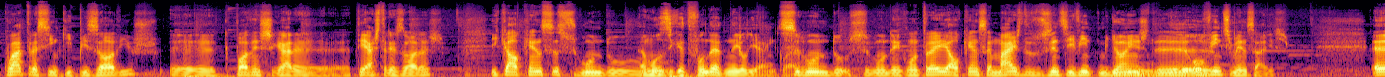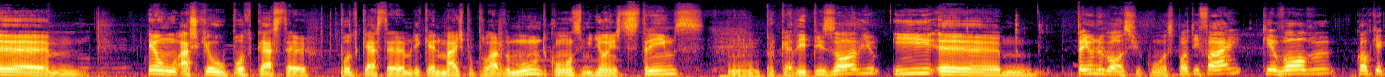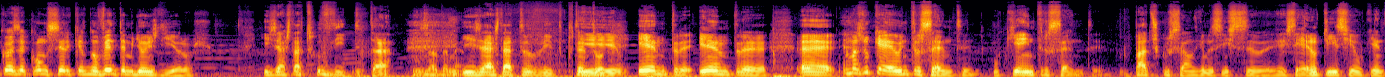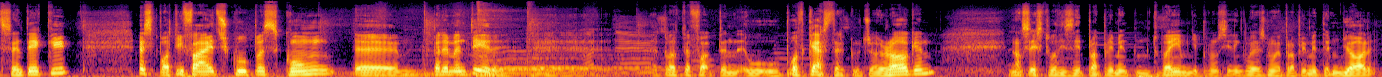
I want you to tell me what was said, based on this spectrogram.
4 a 5 episódios eh, que podem chegar a- até às 3 horas e que alcança, segundo, A música de fundo é de Neil Young, claro. segundo, segundo encontrei, alcança mais de 220 milhões de, Hum, de- ouvintes mensais. Ahm, é um, acho que é o podcaster, podcaster americano mais popular do mundo, com 11 milhões de streams Uhum. por cada episódio e ahm, tem um negócio com a Spotify que envolve qualquer coisa como cerca de 90 milhões de euros. E já está tudo dito. Tá, exatamente. E já está tudo dito. Portanto, E- entre, entre. eh, mas o que é interessante, o que é interessante para a discussão, digamos assim, isto, isto é a notícia, o que é interessante é que a Spotify desculpa-se com eh, para manter eh, a plataforma, o, o podcaster com o Joe Rogan. Não sei se estou a dizer propriamente muito bem, a minha pronúncia de inglês não é propriamente a melhor.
